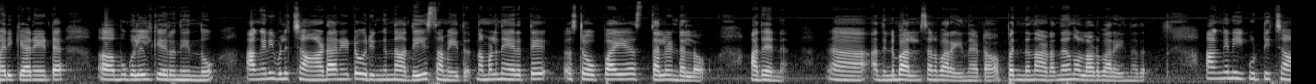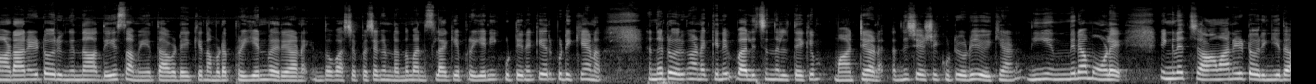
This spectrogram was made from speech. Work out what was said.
മരിക്കാനായിട്ട് മുകളിൽ കയറി നിന്നു. അങ്ങനെ ഇവൾ ചാടാനായിട്ട് ഒരുങ്ങുന്ന അതേ സമയത്ത് നമ്മൾ നേരത്തെ സ്റ്റോപ്പായ സ്ഥലം ഉണ്ടല്ലോ അത് തന്നെ. അതിന്റെ ബാലൻസാണ് പറയുന്നത് കേട്ടോ. അപ്പം എന്താ നടന്നതെന്നുള്ളതാണ് പറയുന്നത്. അങ്ങനെ ഈ കുട്ടി ചാടാനായിട്ട് ഒരുങ്ങുന്ന അതേ സമയത്ത് അവിടേക്ക് നമ്മുടെ പ്രിയൻ വരികയാണ്. എന്തോ വശപ്പച്ചകുണ്ടെന്ന് മനസ്സിലാക്കിയ പ്രിയൻ ഈ കുട്ടീനെ കയറി പിടിക്കുകയാണ്. എന്നിട്ട് ഒരു കണക്കിന് വലിച്ച നിലത്തേക്കും മാറ്റുകയാണ്. അതിനുശേഷം ഈ കുട്ടിയോട് ചോദിക്കുകയാണ് നീ എന്തിനാ മോളെ ഇങ്ങനെ ചാവാനായിട്ട് ഒരുങ്ങിയത്?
